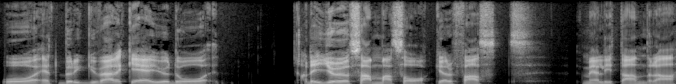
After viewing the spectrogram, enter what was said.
Och ett bryggverk är ju då, ja det gör samma saker fast med lite andra,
